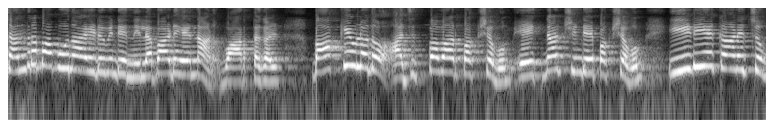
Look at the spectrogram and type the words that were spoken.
ചന്ദ്രബാബു നായിഡുവിന്റെ നിലപാട് എന്നാണ് വാർത്തകൾ. ബാക്കിയുള്ളതോ അജിത് പവാർ പക്ഷവും ഏക്നാഥ് ഷിൻഡെ പക്ഷവും ഇ ഡിയെ കാണിച്ചും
